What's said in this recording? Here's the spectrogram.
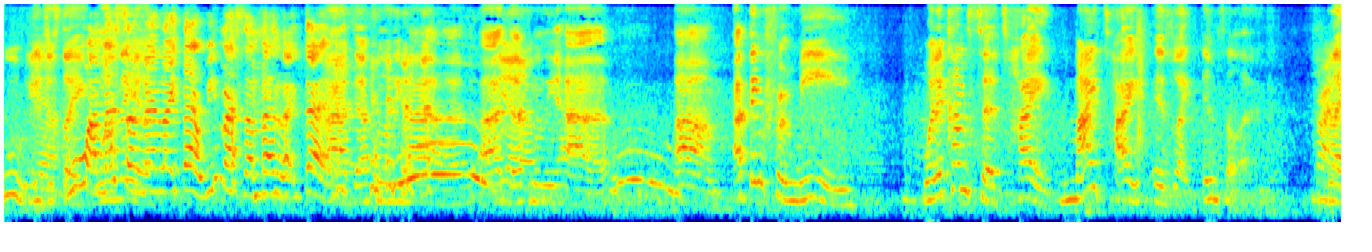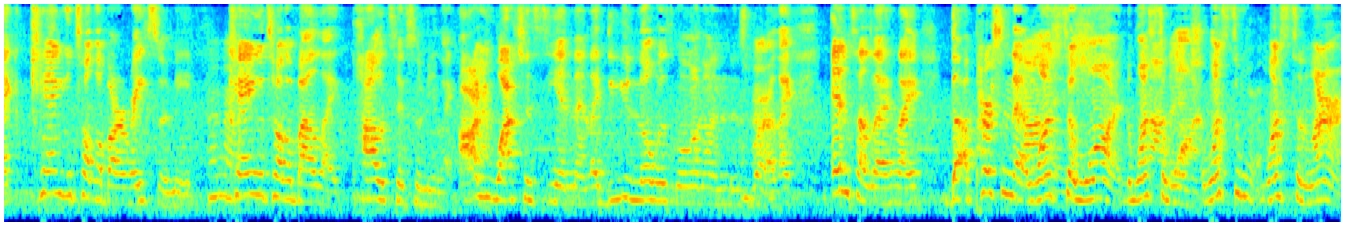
Ooh, you Yeah. just like ooh, I one met some men like that. We met some men like that. I definitely have. I Yeah. definitely have. Ooh. Um, I think for me, when it comes to type, my type is like intellect. Right. Like, can you talk about race with me? Mhm. Can you talk about like politics with me? Like, are you watching CNN? Like, do you know what's going on in this Mhm. world? Like, intellect, like the a person that wants to want, wants to want, wants to wants to learn.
